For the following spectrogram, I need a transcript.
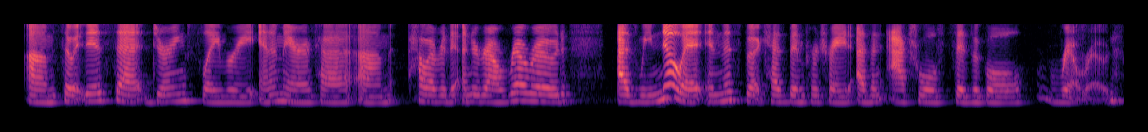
Um, so it is set during slavery in America. Um, however, the Underground Railroad, as we know it in this book, has been portrayed as an actual physical railroad.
